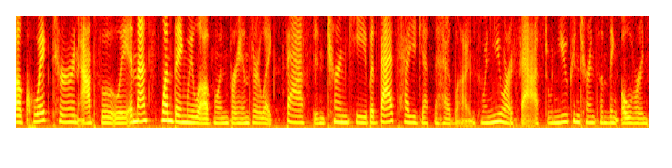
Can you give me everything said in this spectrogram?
A quick turn, absolutely. And that's one thing we love when brands are like fast and turnkey, but that's how you get the headlines. When you are fast, when you can turn something over in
